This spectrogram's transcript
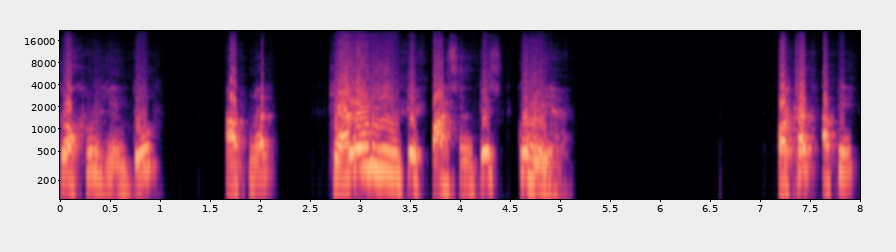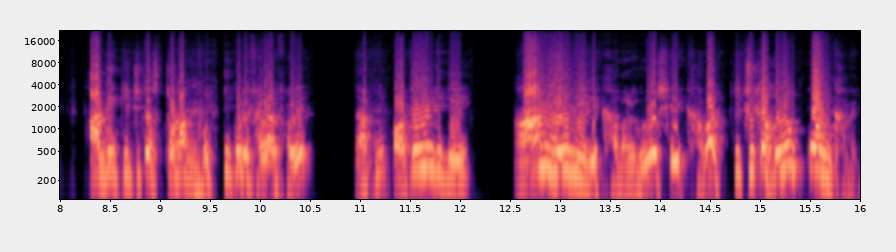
তখন কিন্তু আপনার ক্যালোরি ইনটেক পার্সেন্টেজ কমে যাবে। অর্থাৎ আপনি আগে কিছুটা স্টমাক ভর্তি করে ফেলার ফলে আপনি অটোমেটিকলি আনহেলদি যে খাবারগুলো, সেই খাবার কিছুটা হলেও কম খাবেন।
